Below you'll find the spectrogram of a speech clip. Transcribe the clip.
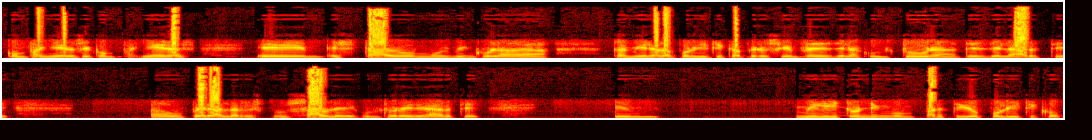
compañeros y compañeras. Eh, he estado muy vinculada también a la política, pero siempre desde la cultura, desde el arte. La UPERA, la responsable de cultura y de arte. Milito en ningún partido político,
